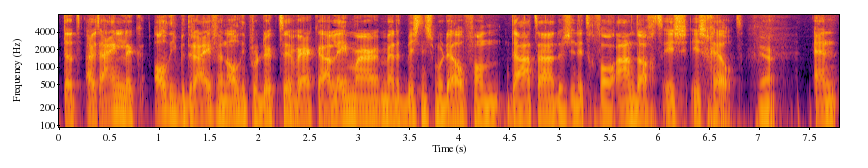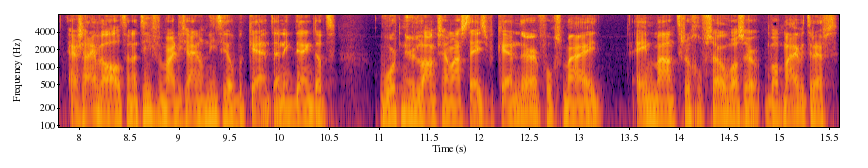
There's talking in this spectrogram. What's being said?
Dat uiteindelijk al die bedrijven en al die producten werken alleen maar met het businessmodel van data. Dus in dit geval aandacht is, is geld. Ja. En er zijn wel alternatieven, maar die zijn nog niet heel bekend. En ik denk dat wordt nu langzaamaan steeds bekender. Volgens mij één maand terug of zo was er wat mij betreft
